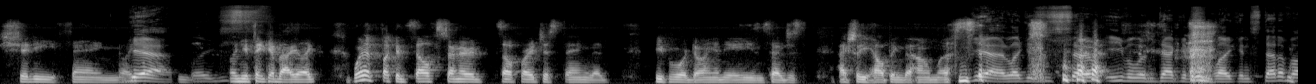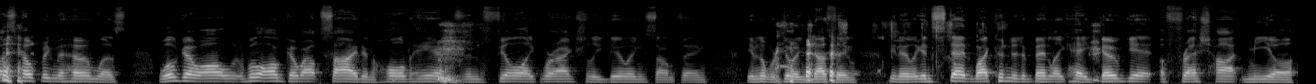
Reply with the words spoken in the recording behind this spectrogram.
shitty thing. Like, yeah, like, when you think about it, you're like, what a fucking self-centered, self-righteous thing that people were doing in the 80s instead of just actually helping the homeless. yeah, like it's so evil and decadent. Like instead of us helping the homeless, we'll go all we'll all go outside and hold hands and feel like we're actually doing something, even though we're doing nothing. you know, like instead, why couldn't it have been like, hey, go get a fresh hot meal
